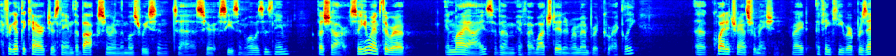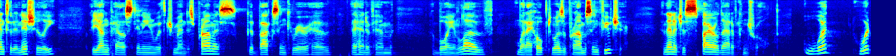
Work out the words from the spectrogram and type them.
I forget the character's name, the boxer in the most recent uh, season. What was his name? Bashar. So he went through a, in my eyes, if I'm if I watched it and remember it correctly, uh, quite a transformation. Right? I think he represented initially a young Palestinian with tremendous promise, good boxing career have, ahead of him, a boy in love, what I hoped was a promising future and then it just spiraled out of control. What what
